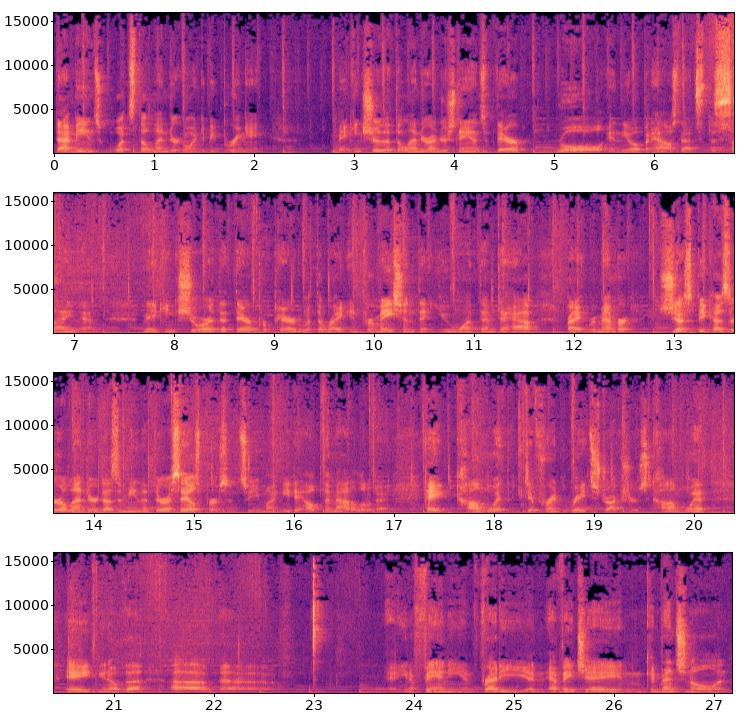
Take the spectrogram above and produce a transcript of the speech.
That means what's the lender going to be bringing? Making sure that the lender understands their role in the open house. That's the sign in. Making sure that they're prepared with the right information that you want them to have, right? Remember, just because they're a lender doesn't mean that they're a salesperson. So you might need to help them out a little bit. Hey, come with different rate structures. Come with a, you know, the, uh, uh, you know Fannie and Freddie and FHA and conventional and,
